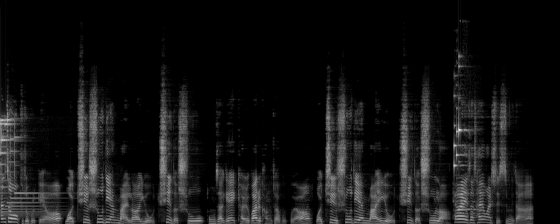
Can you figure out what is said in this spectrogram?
한정어 구조 볼게요. 我去书店买了有趣的书. 동작의 결과를 강조하고 있고요. 我去书店买有趣的书了. 회화에서 사용할 수 있습니다.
